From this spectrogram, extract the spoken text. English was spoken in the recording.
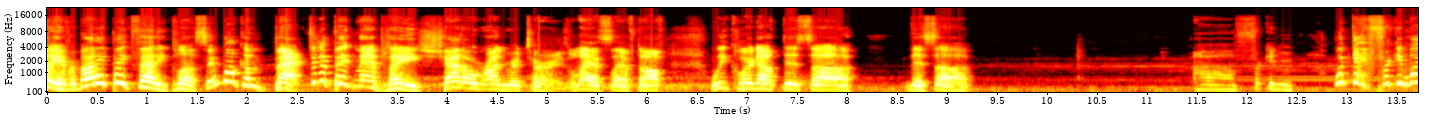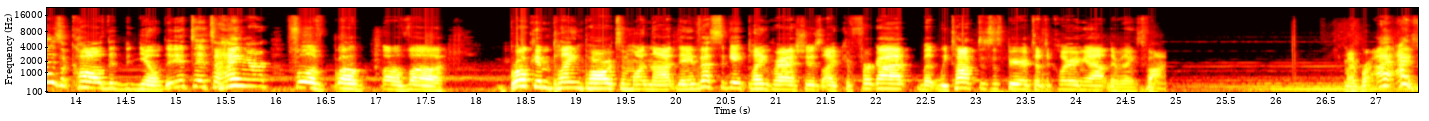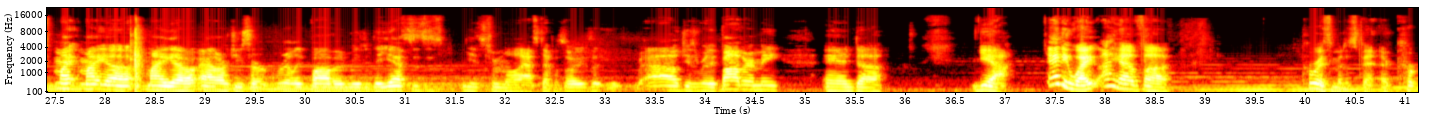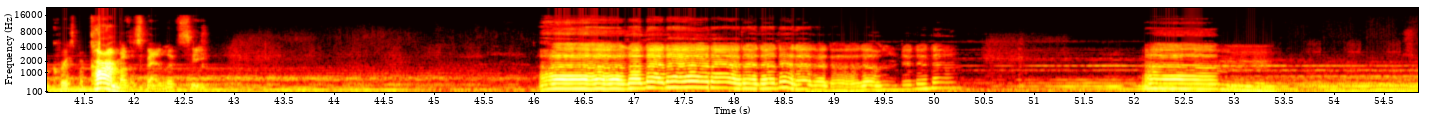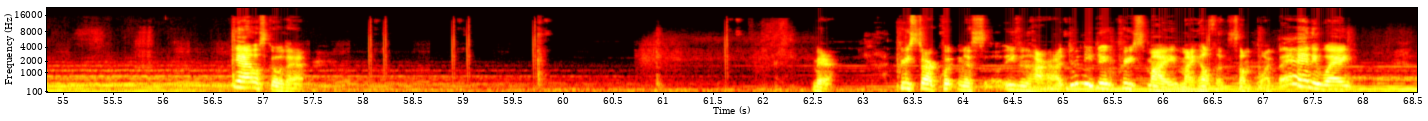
Howdy everybody, Big Fatty Plus, and welcome back to the Big Man Plays Shadowrun Returns. Last left off, we cleared out this, uh, this, uh, uh, freaking, what the freaking, what is it called? You know, it's, it's a hangar full of, uh, of, uh, broken plane parts and whatnot. They investigate plane crashes. I forgot, but we talked to the spirits after clearing out and everything's fine my. I, I my my uh my uh, allergies are really bothering me today. Yes, this is from the last episode. Allergies really bothering me, and uh, yeah. Anyway, I have uh, charisma to spend. Uh, charisma, karma to spend. Let's see. Um. Yeah, let's go with that. There. Increase our quickness even higher. I do need to increase my, my health at some point. But anyway...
